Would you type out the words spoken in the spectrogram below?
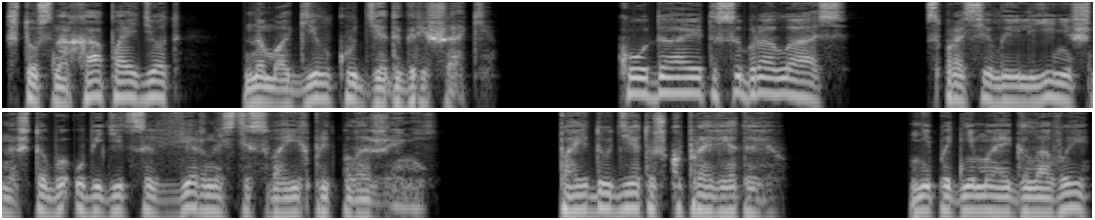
что сноха пойдет на могилку деда Гришаки. «Куда это собралась?» — спросила Ильинична, чтобы убедиться в верности своих предположений. «Пойду дедушку проведаю». Не поднимая головы,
